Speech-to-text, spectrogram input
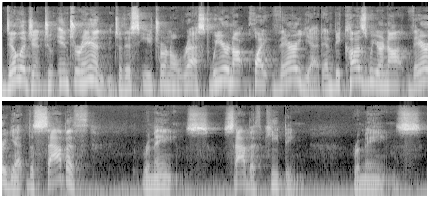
diligent to enter into this eternal rest. We are not quite there yet. And because we are not there yet, the Sabbath remains. Sabbath keeping remains.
